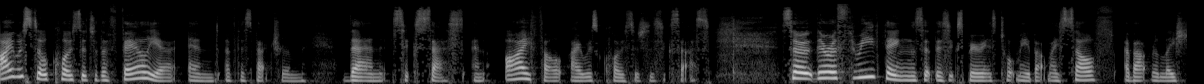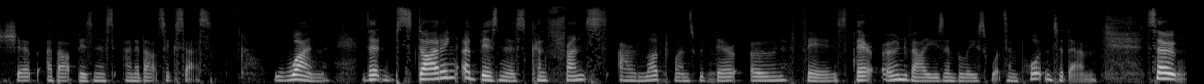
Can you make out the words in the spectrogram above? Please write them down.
I was still closer to the failure end of the spectrum than success, and I felt I was closer to success. So, there are three things that this experience taught me about myself, about relationship, about business, and about success. One, that starting a business confronts our loved ones with their own fears, their own values and beliefs, what's important to them. So,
